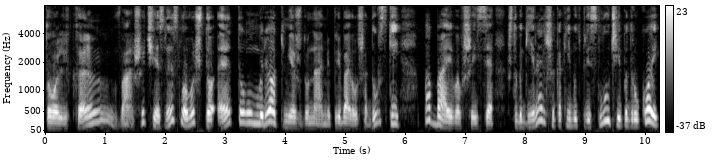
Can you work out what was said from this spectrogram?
Только ваше честное слово, что это умрет между нами, прибавил Шадурский, побаивавшийся, чтобы генеральша как-нибудь при случае под рукой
